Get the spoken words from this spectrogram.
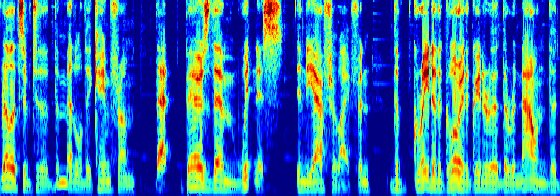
relative to the, the metal they came from that bears them witness in the afterlife. And the greater the glory, the greater the, the renown, the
